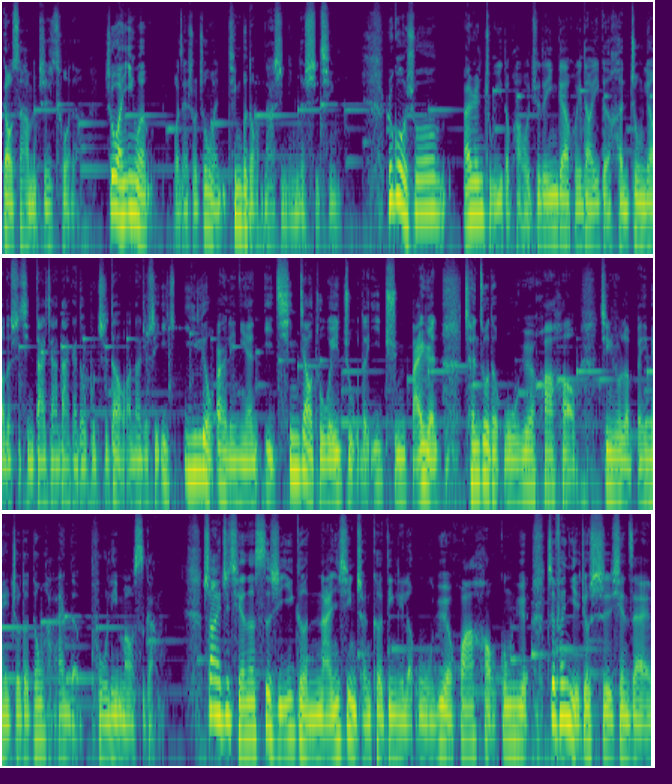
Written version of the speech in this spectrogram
告诉他们这是错的。说完英文，我再说中文，听不懂那是您的事情。如果我说白人主义的话，我觉得应该回到一个很重要的事情，大家大概都不知道啊，那就是一一六二零年以清教徒为主的一群白人乘坐的五月花号进入了北美洲的东海岸的普利茅斯港。上岸之前呢，四十一个男性乘客订立了五月花号公约，这份也就是现在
